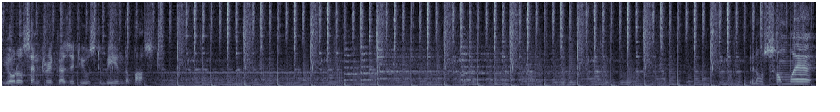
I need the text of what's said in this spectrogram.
Eurocentric as it used to be in the past. You know, somewhere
